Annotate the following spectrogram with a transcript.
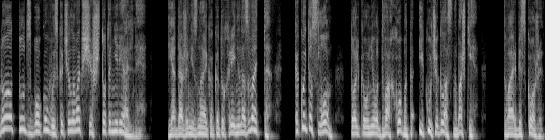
Но тут сбоку выскочило вообще что-то нереальное. Я даже не знаю, как эту хрень назвать-то. Какой-то слон, только у него два хобота и куча глаз на башке. Тварь без кожи,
